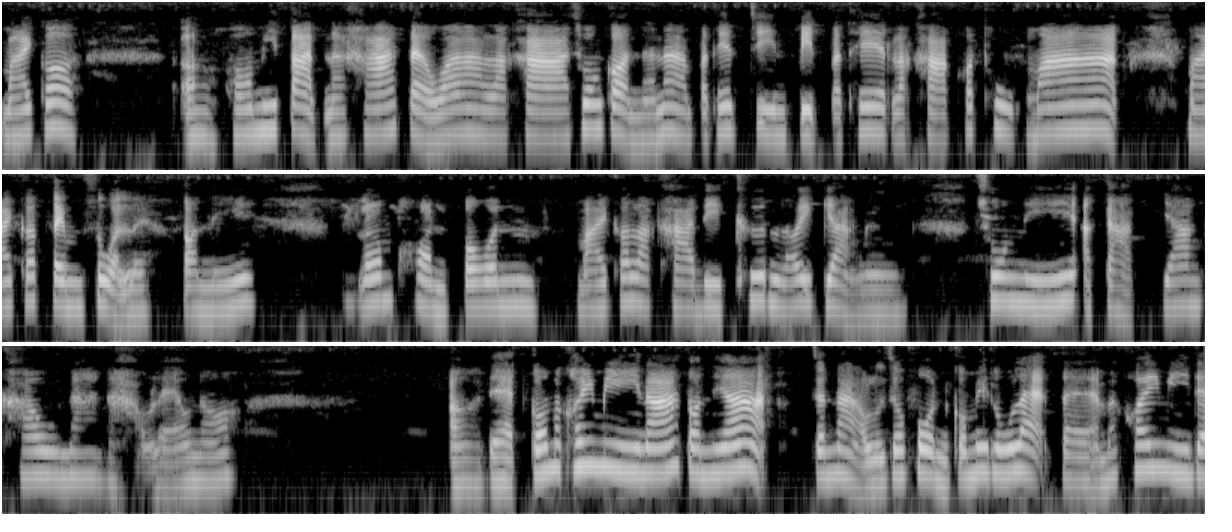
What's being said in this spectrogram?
ไม้ก็เออพอมีตัดนะคะ แต่ว่าราคาช่วงก่อนนั้นน่ะประเทศจีนปิดประเทศราคาก็ถูกมาก ไม้ก็เต็มส่วนเลย ตอนนี้เริ่มผ่อนปลนไม้ก็ราคาดีขึ้นแล้วอีกอย่างหนึ่งช่วงนี้อากาศย่างเข้าหน้าหนาวแล้วเนาะเออแดดก็ไม่ค่อยมีนะ ตอนเนี้ยจะหนาวหรือจะฝนก็ไม่รู้แหละ แต่ไม่ค่อยมีแด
